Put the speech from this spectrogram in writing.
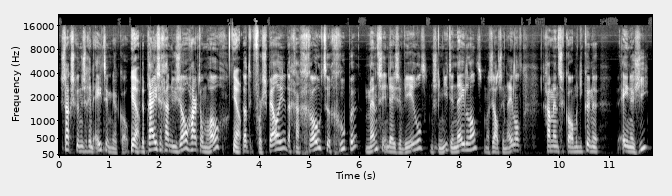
Straks kunnen ze geen eten meer kopen. Ja. De prijzen gaan nu zo hard omhoog. Ja. Dat ik voorspel je, er gaan grote groepen mensen in deze wereld. Misschien niet in Nederland, maar zelfs in Nederland. Gaan mensen komen die kunnen energie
